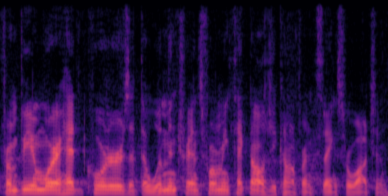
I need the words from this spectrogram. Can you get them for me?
from VMware headquarters at the Women Transforming Technology Conference. Thanks for watching.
